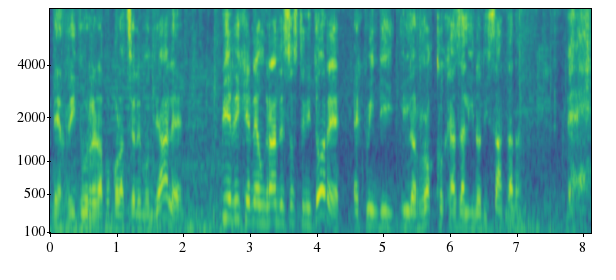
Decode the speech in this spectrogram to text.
per ridurre la popolazione mondiale, Pirri che ne è un grande sostenitore è quindi il Rocco Casalino di Satana. Beh,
